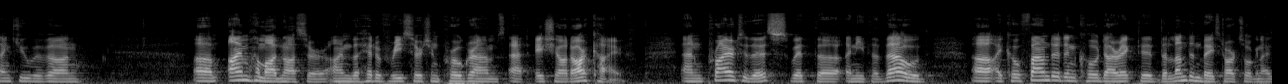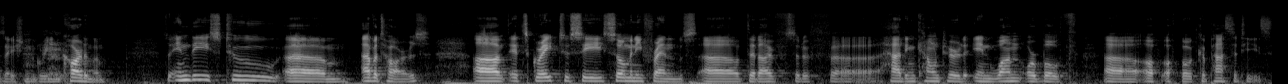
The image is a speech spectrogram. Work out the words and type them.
Thank you, Vivan. Um, I'm Hammad Nasar. I'm the head of research and programs at Asia Art Archive. And prior to this, with uh, Anita Dawood, uh, I co-founded and co-directed the London-based arts organization Green Cardamom. So in these two um, avatars, uh, it's great to see so many friends uh, that I've sort of uh, had encountered in one or both uh, of, of, both capacities.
